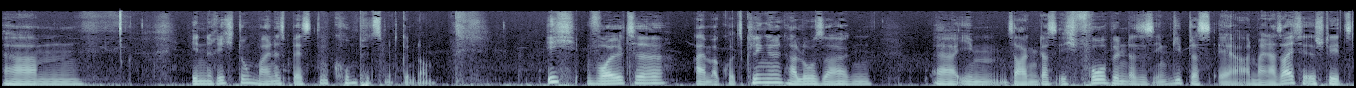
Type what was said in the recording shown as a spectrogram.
ähm, in Richtung meines besten Kumpels mitgenommen. Ich wollte einmal kurz klingeln, Hallo sagen, äh, ihm sagen, dass ich froh bin, dass es ihn gibt, dass er an meiner Seite ist stets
